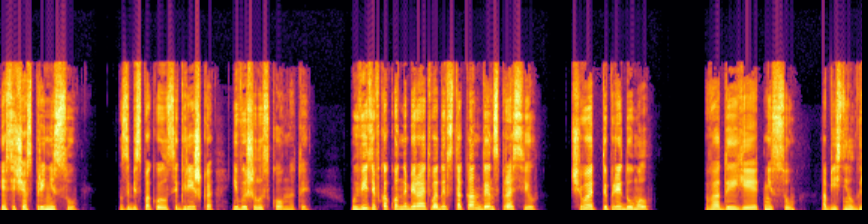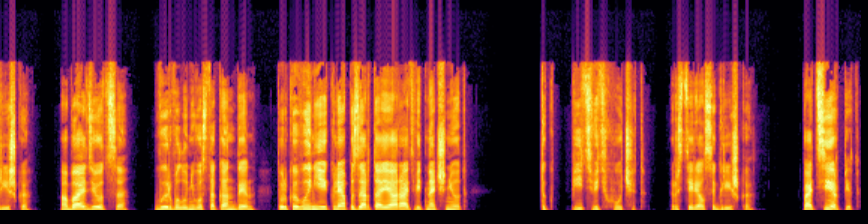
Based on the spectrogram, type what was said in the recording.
Я сейчас принесу», — забеспокоился Гришка и вышел из комнаты. Увидев, как он набирает воды в стакан, Дэн спросил. «Чего это ты придумал?» «Воды ей отнесу», — объяснил Гришка. Обойдется, вырвал у него стакан Дэн. «Только вынь ей кляп изо рта и орать ведь начнет. «Так пить ведь хочет», — растерялся Гришка. «Потерпит»,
